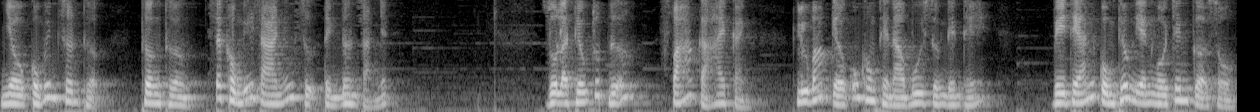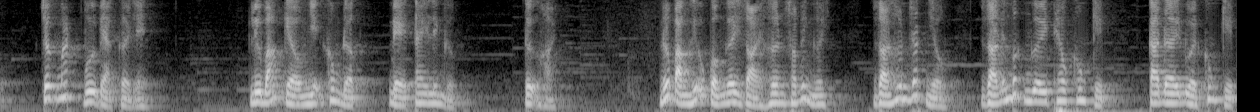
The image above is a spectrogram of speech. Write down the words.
Nhiều cùng với Sơn Thượng Thường thường sẽ không nghĩ ra những sự tình đơn giản nhất. Dù là thiếu chút nữa, Phá cả hai cảnh, Lưu Bá Kiều cũng không thể nào vui sướng đến thế. Vì thế hắn cùng thiếu niên ngồi trên cửa sổ, Trước mắt vui vẻ cười lên. Lưu Bá Kiều nhịn không được, Để tay lên ngực, Tự hỏi Nếu bằng hữu của ngươi giỏi hơn so với ngươi, Giỏi hơn rất nhiều, Giỏi đến mức ngươi theo không kịp, Cả đời đuổi không kịp,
